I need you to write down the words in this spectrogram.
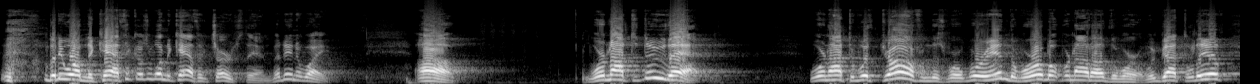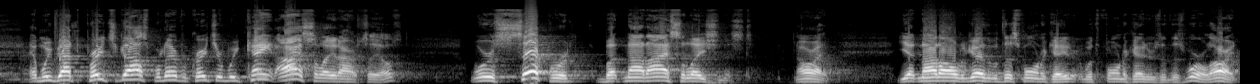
but he wasn't a Catholic because it wasn't a Catholic church then. But anyway, uh, we're not to do that. We're not to withdraw from this world. We're in the world, but we're not of the world. We've got to live and we've got to preach the gospel to every creature. We can't isolate ourselves. We're separate, but not isolationist. All right. Yet not altogether with this fornicator, with the fornicators of this world. All right.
